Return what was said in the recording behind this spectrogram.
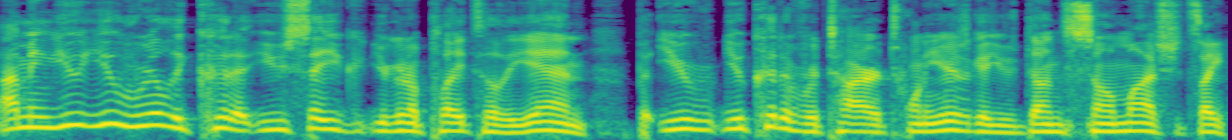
I mean, you you really could have. You say you, you're going to play till the end, but you you could have retired 20 years ago. You've done so much. It's like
